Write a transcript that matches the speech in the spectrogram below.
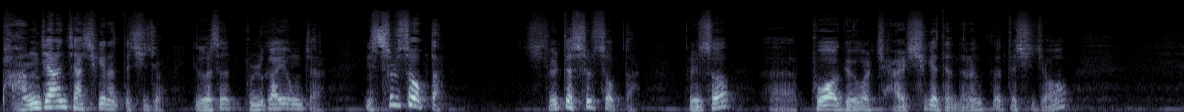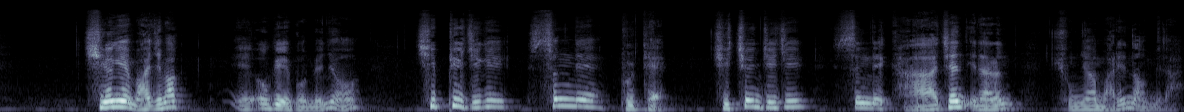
방자한 자식이라는 뜻이죠. 이것은 불가용자. 쓸 수 없다. 절대 쓸 수 없다. 그래서 어, 부하 교육을 잘 시켜야 된다는 뜻이죠. 지형의 마지막 어귀에 보면요. 지피지기 승내 불태, 지천지지 승내 가전이라는 중요한 말이 나옵니다.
